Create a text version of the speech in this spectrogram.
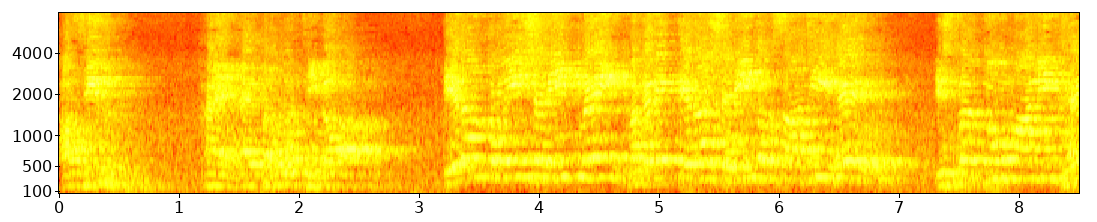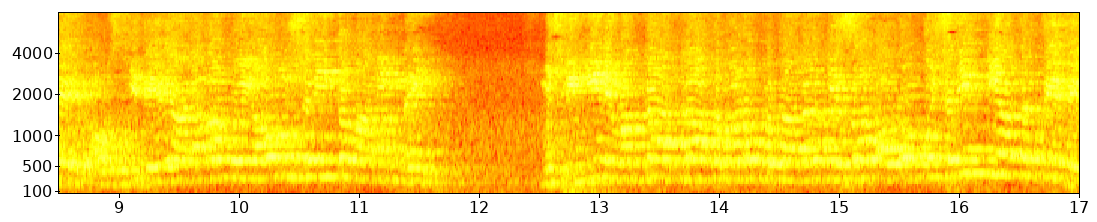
हाजिर हैं, ऐ परवरदिगार। तेरा कोई शरीक नहीं, मगर एक तेरा शरीक और साथी है। इस पर तू मालिक है, और उसकी तेरे अलावा कोई और शरीक का मालिक नहीं। मुशरिकीन मक्का, अल्लाह के साथ औरों को शरीक किया करते थे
